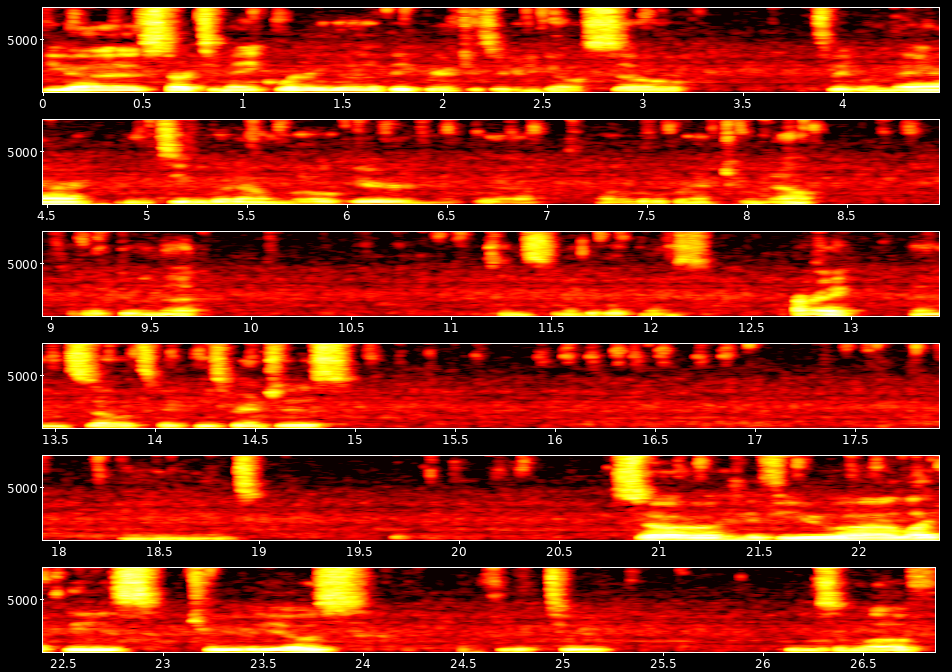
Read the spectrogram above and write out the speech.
you gotta start to make where the big branches are gonna go. So let's make one there, and let's even go down low here and make uh, a coming out. I like doing that. Tends to make it look nice. Alright, and so let's make these branches. And so if you uh, like these tree videos, don't forget to give me some love.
